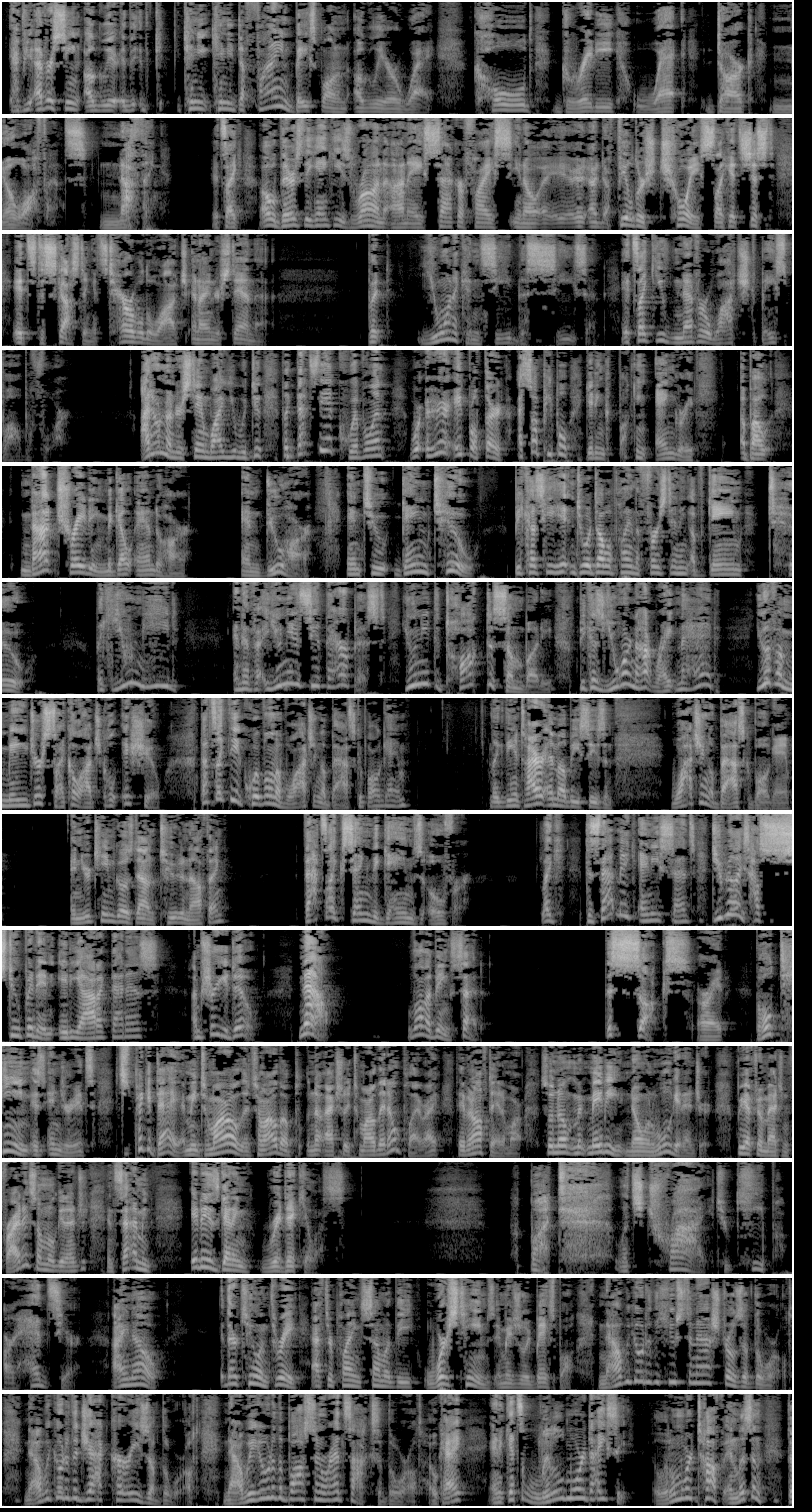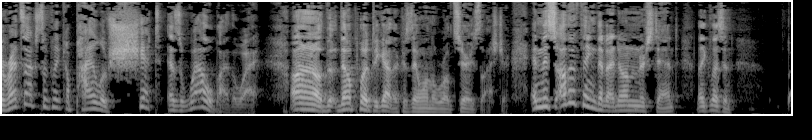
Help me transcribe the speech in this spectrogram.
have you ever seen uglier can you can you define baseball in an uglier way? Cold gritty wet dark no offense. Nothing. It's like oh there's the yankees run on a sacrifice you know a, a fielder's choice. Like it's just it's disgusting. It's terrible to watch and i understand that but you want to concede the season it's like you've never watched baseball before I don't understand why you would do like that's the equivalent. We're here April 3rd. I saw people getting fucking angry about not trading Miguel Andujar and Duhar into game two because he hit into a double play in the first inning of game two. Like you need and if you need to see a therapist. You need to talk to somebody because you are not right in the head. You have a major psychological issue. That's like the equivalent of watching a basketball game. Like the entire MLB season, watching a basketball game and your team goes down two to nothing, that's like saying the game's over. Like, does that make any sense? Do you realize how stupid and idiotic that is? I'm sure you do. Now, with all that being said, this sucks, all right? The whole team is injured. It's, it's just pick a day. I mean, tomorrow, tomorrow they'll, no, actually tomorrow they don't play, right? They have an off day tomorrow. So no, maybe no one will get injured. But you have to imagine Friday someone will get injured. And Saturday, I mean, it is getting ridiculous. But let's try to keep our heads here. I know they're two and three after playing some of the worst teams in Major League Baseball. Now we go to the Houston Astros of the world. Now we go to the Jack Currys of the world. Now we go to the Boston Red Sox of the world. Okay, and it gets a little more dicey. A little more tough. And listen, the Red Sox look like a pile of shit as well, by the way. Oh, no, no, they'll put it together because they won the World Series last year. And this other thing that I don't understand, like, listen,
